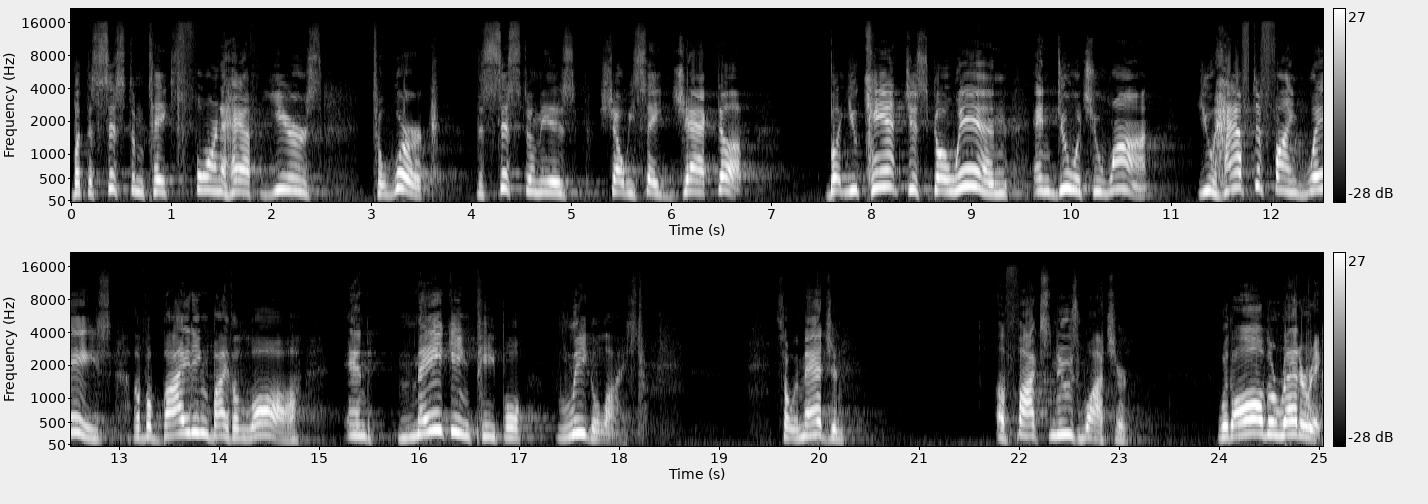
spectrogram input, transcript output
but the system takes four and a half years to work, the system is, shall we say, jacked up. But you can't just go in and do what you want. You have to find ways of abiding by the law and making people legalized. So imagine a Fox News watcher with all the rhetoric,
